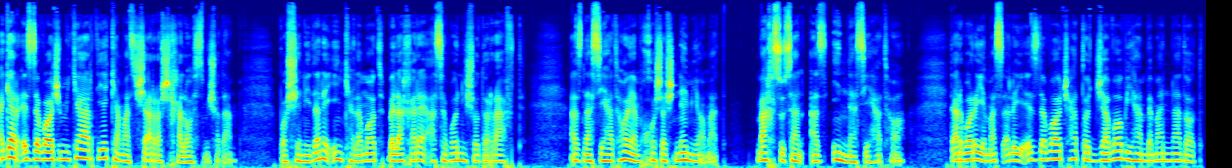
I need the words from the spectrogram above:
اگر ازدواج می کرد از شرش خلاص می شدم با شنیدن این کلمات بالاخره عصبانی شد و رفت. از نصیحت هایم خوشش نمی آمد مخصوصا از این نصیحت ها درباره مسئله ازدواج حتی جوابی هم به من نداد.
